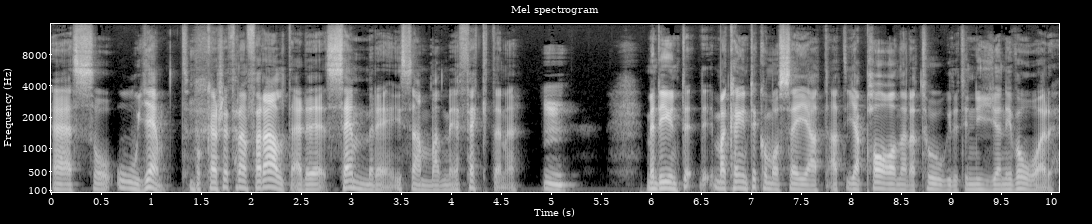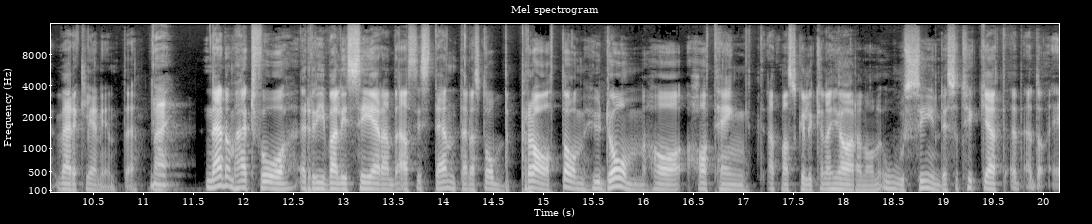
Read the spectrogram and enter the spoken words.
är så ojämnt. Och kanske framförallt är det sämre i samband med effekterna. Mm. Men det är inte, man kan ju inte komma och säga att, att japanerna tog det till nya nivåer. Verkligen inte. Nej. När de här två rivaliserande assistenterna står och pratar om hur de har, har tänkt att man skulle kunna göra någon osynlig så tycker jag att, att, att eh,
